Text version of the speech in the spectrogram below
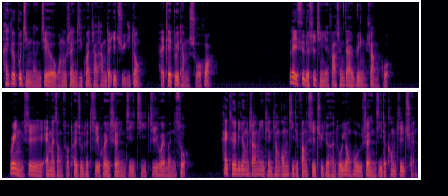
骇客不仅能借由网络摄影机观察他们的一举一动，还可以对他们说话。类似的事情也发生在 Ring 上过。Ring 是 Amazon 所推出的智慧摄影机及智慧门锁。骇客利用帐密填充攻击的方式，取得很多用户摄影机的控制权，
